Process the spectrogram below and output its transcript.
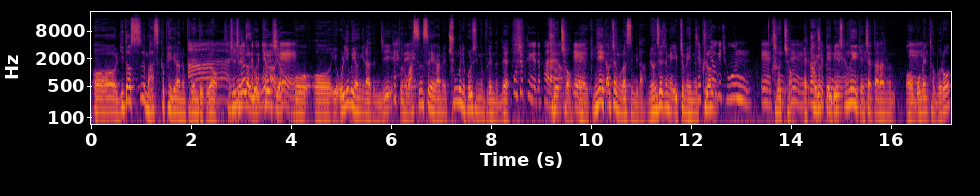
어 리더스 마스크팩이라는 브랜드고요. 아, 사실 저희가 리더스군요. 로컬 지역 예. 뭐 어, 이 올리브영이라든지 또는 네. 왓슨스에 가면 충분히 볼 수 있는 브랜드인데 홈쇼핑에도 팔아요. 그렇죠. 예. 예, 굉장히 깜짝 놀랐습니다. 면세점에 입점해 있는 그런 제품력이 좋은 예, 좀, 그렇죠. 예, 예, 그런 가격 대비 제품이에요. 성능이 예. 괜찮다라는 어, 예. 모멘텀으로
